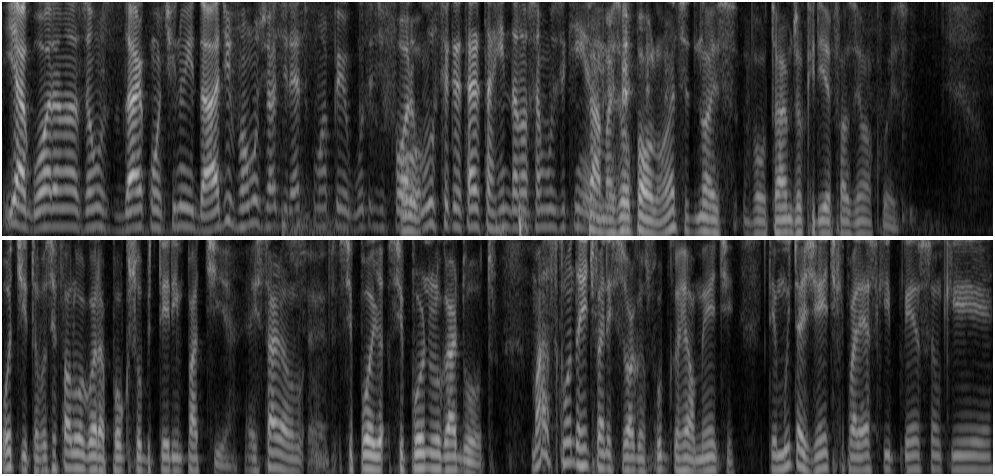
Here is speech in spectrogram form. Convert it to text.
E agora nós vamos dar continuidade e vamos já direto com uma pergunta de fora. Ô. O secretário tá rindo da nossa musiquinha. Tá, né? mas ô Paulo, antes de nós voltarmos, eu queria fazer uma coisa. Ô Tita, você falou agora há pouco sobre ter empatia. É estar se pôr, se pôr no lugar do outro. Mas quando a gente vai nesses órgãos públicos, realmente, tem muita gente que parece que pensam que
